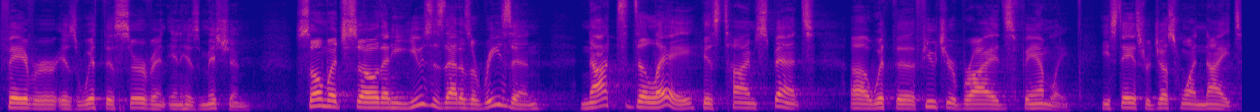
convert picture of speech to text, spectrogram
favor is with this servant in his mission. So much so that he uses that as a reason not to delay his time spent uh, with the future bride's family. He stays for just one night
